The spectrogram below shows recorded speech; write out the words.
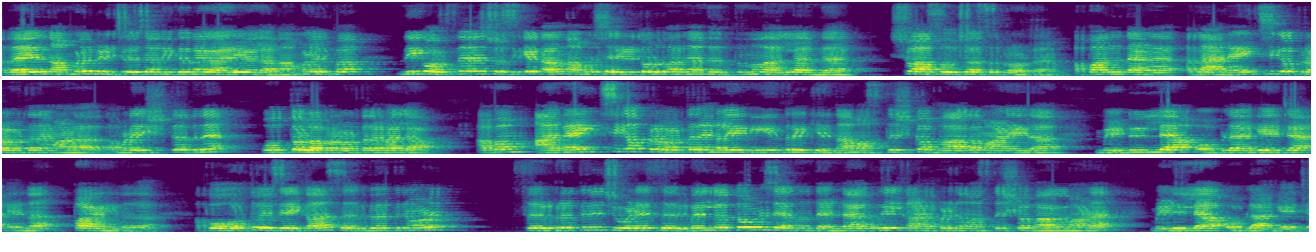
അതായത് നമ്മൾ പിടിച്ചു വെച്ചാൽ നിൽക്കുന്ന കാര്യമല്ല. നമ്മളിപ്പോ നീ കുറച്ചു നേരം ശ്വസിക്കേണ്ടത് നമ്മുടെ ശരീരത്തോട് പറഞ്ഞാൽ നിർത്തുന്നതല്ല എന്ത്? ശ്വാസോച്ഛ്വാസ പ്രവർത്തനം. അപ്പൊ അതെന്താണ്? അത് അനൈച്ഛിക പ്രവർത്തനമാണ്. നമ്മുടെ ഇഷ്ടത്തിന് ഒത്തുള്ള പ്രവർത്തനമല്ല. അപ്പം അനൈച്ഛിക പ്രവർത്തനങ്ങളെ നിയന്ത്രിക്കുന്ന മസ്തിഷ്ക ഭാഗമാണ് ഇത് മെഡുല്ല ഒബ്ലാങ്കേറ്റ എന്ന് പറയുന്നത്. അപ്പൊ ഓർത്തു വെച്ചേക്ക സെർബ്രത്തിനോട് സെർബ്രത്തിന് ചുവടെ സെർബല്ലത്തോട് ചേർന്ന് ദണ്ഡാകൃതിയിൽ കാണപ്പെടുന്ന മസ്തിഷ്ക ഭാഗമാണ് മെഡില്ല ഒബ്ലാങ്കേറ്റ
